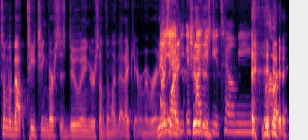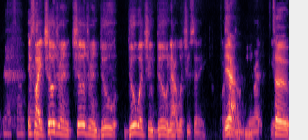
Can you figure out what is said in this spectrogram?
something about teaching versus doing, or something like that. I can't remember. Yeah, Oh, it's yeah, like if you- it's children's- like if you tell me, It's like- I'll do something. it's like children. Children do do what you do, not what you say. Yeah. like that, right. Yeah. So,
